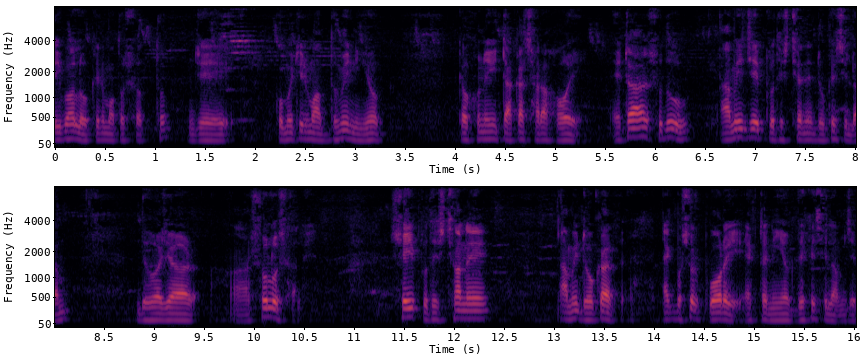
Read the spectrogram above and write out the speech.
দিবালোকের মতো সত্য যে কমিটির মাধ্যমে নিয়োগ কখনোই টাকা ছাড়া হয়। এটা শুধু আমি যে প্রতিষ্ঠানে ঢুকেছিলাম দু হাজার ষোলো সালে, সেই প্রতিষ্ঠানে আমি ঢোকার এক বছর পরে একটা নিয়োগ দেখেছিলাম যে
